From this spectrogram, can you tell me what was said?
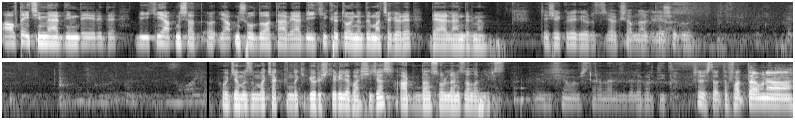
Alta için verdiğim değeri de bir iki yapmış hat- yapmış olduğu hata veya bir iki kötü oynadığı maça göre değerlendirmem. Teşekkür ediyoruz. İyi akşamlar diliyorum. Hocamızın maç hakkındaki görüşleriyle başlayacağız. Ardından sorularınızı alabiliriz. Delle partite. Sì, è stata fatta una,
